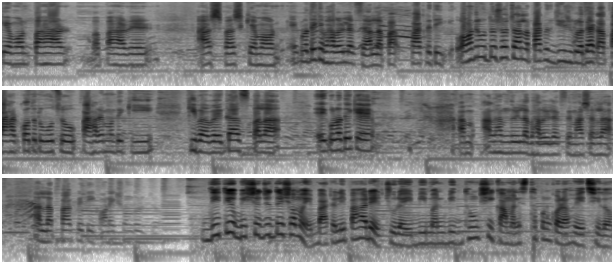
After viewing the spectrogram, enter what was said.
কেমন পাহাড় বা পাহাড়ের আশপাশ কেমন, এগুলো দেখে ভালোই লাগছে। আল্লাহ প্রাকৃতিক, আমাদের উদ্দেশ্য হচ্ছে আল্লাহ প্রাকৃতিক জিনিসগুলো দেখা, পাহাড় কতটুকু উঁচু, পাহাড়ের মধ্যে কি, কীভাবে গাছপালা, এগুলো দেখে আলহামদুলিল্লাহ ভালোই লাগছে মাসাল্লাহ আল্লাহ প্রাকৃতিক অনেক সুন্দর দ্বিতীয় বিশ্বযুদ্ধের সময় বাটালি পাহাড়ের চূড়ায় বিমান বিধ্বংসী কামান স্থাপন করা হয়েছিল।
